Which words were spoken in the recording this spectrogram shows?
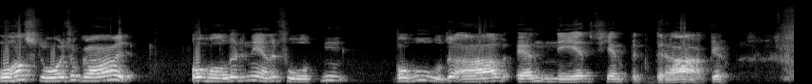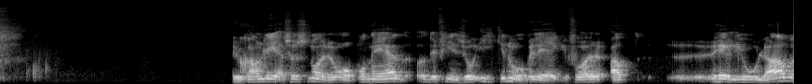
Og han står sågar og holder den ene foten på hodet av en nedkjempet drage. Du kan lese Snorre opp og ned, og det finnes jo ikke noe belegg for at hellige Olav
